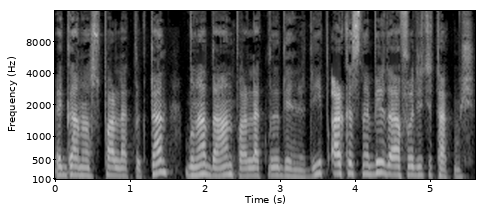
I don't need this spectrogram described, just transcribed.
ve ganos parlaklıktan buna dağın parlaklığı denir deyip arkasına bir de Afrodit'i takmış.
